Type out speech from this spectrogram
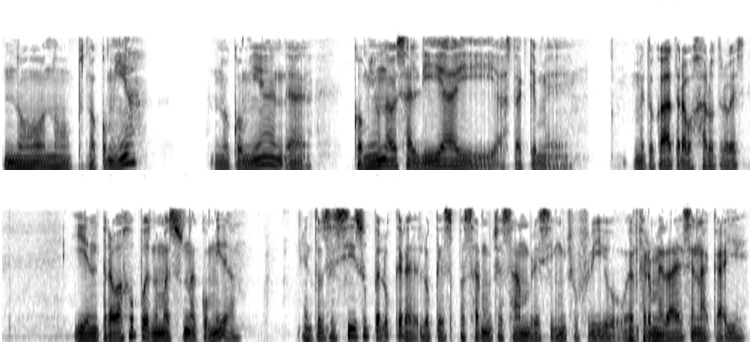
no, no, pues no comía. No comía. Eh, comía una vez al día y hasta que me, me tocaba trabajar otra vez. Y en el trabajo, pues nomás es una comida. Entonces sí supe lo que era, lo que es pasar muchas hambres y mucho frío, enfermedades en la calle.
